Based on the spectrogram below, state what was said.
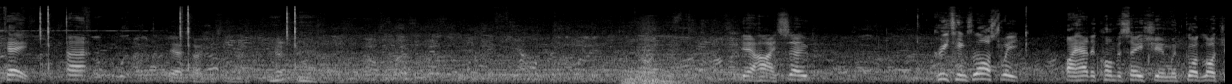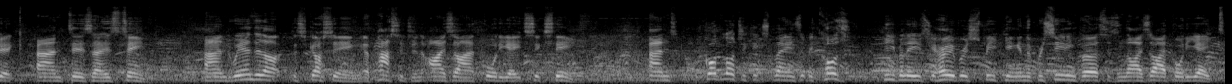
Okay. Uh, yeah, sorry. Just yeah, hi. So, greetings. Last week, I had a conversation with God Logic and his, uh, his team, and we ended up discussing a passage in Isaiah 48:16. And God Logic explains that because he believes Jehovah is speaking in the preceding verses in Isaiah 48,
